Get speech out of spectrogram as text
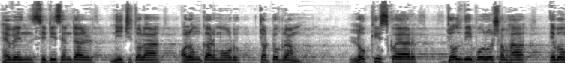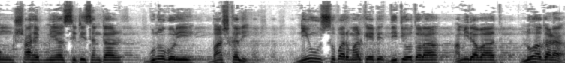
হেভেন সিটি সেন্টার নিচতলা অলঙ্কার মোড় চট্টগ্রাম লক্ষ্মী স্কোয়ার জলদি পৌরসভা এবং Saheb Mia city centre Gunagari Banshkhali new super market দ্বিতীয়তলা Amirabad Lohagara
